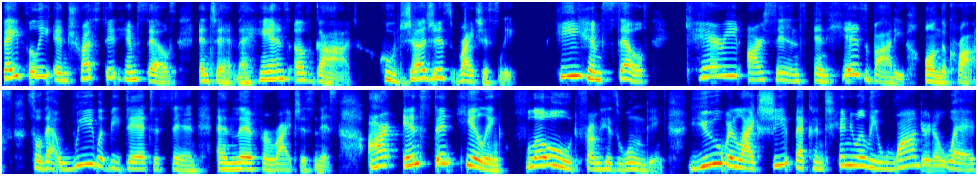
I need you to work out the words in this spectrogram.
faithfully entrusted himself into the hands of God, who judges righteously. He himself carried our sins in his body on the cross so that we would be dead to sin and live for righteousness. Our instant healing flowed from his wounding. You were like sheep that continually wandered away,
